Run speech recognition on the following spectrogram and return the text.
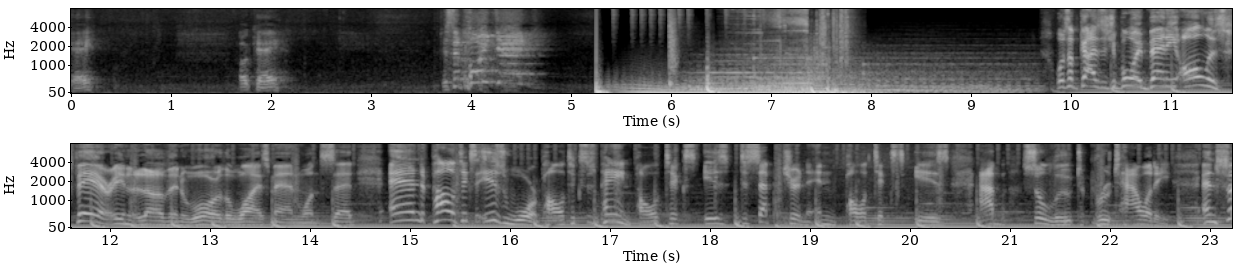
Okay. Okay. Disappointed! What's up, guys? It's your boy Benny. All is fair in love and war, the wise man once said. And politics is war. Politics is pain. Politics is deception. And politics is absolute brutality. And so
